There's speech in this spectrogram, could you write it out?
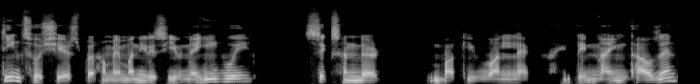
300 शेयर्स पर हमें मनी रिसीव नहीं हुई 600 बाकी one lakh ninety nine thousand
